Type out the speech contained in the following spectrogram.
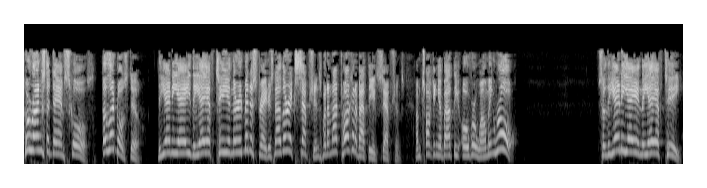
Who runs the damn schools? The liberals do. The NEA, the AFT, and their administrators. Now, there are exceptions, but I'm not talking about the exceptions. I'm talking about the overwhelming rule. So the NEA and the AFT,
